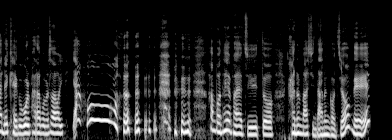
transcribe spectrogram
안에 계곡을 바라보면서 야호! 한번 해봐야지 또 가는 맛이 나는 거죠. 네.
